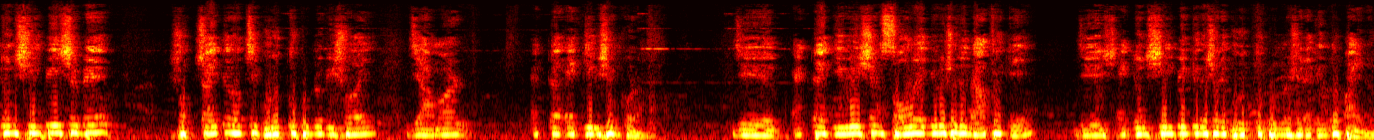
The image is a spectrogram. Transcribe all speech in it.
একজন শিল্পী হিসেবে সবচাইতে হচ্ছে গুরুত্বপূর্ণ বিষয় যে আমার একটা এক্সিবিশন করা। যে একটা এক্সিবিশন সলো এক্সিবিশন না থাকে, যে একজন শিল্পীর কিন্তু সেটা গুরুত্বপূর্ণ সেটা কিন্তু পায় না।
